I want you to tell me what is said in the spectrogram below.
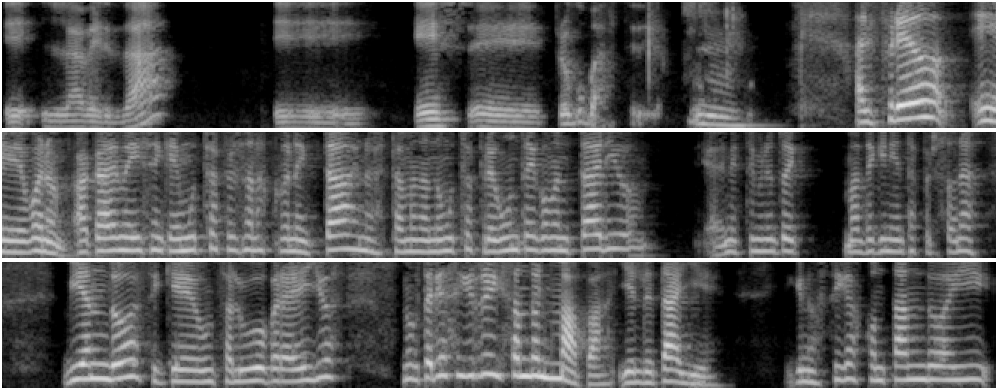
la verdad eh, es eh, preocupante, digamos. Mm. Alfredo, eh, bueno, acá me dicen que hay muchas personas conectadas, nos están mandando muchas preguntas y comentarios. En este minuto hay más de 500 personas viendo, así que un saludo para ellos. Me gustaría seguir revisando el mapa y el detalle y que nos sigas contando ahí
